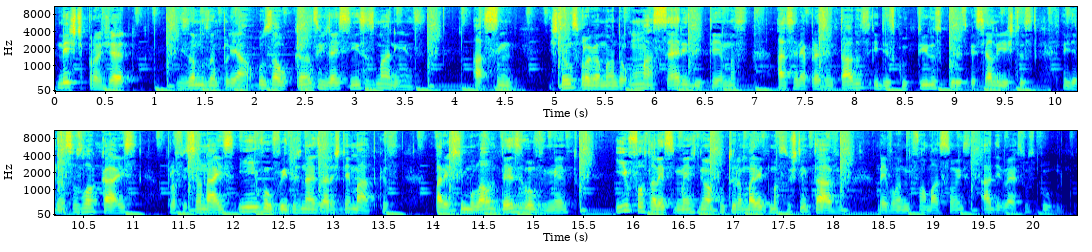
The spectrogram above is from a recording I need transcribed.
Neste projeto, visamos ampliar os alcances das ciências marinhas. Assim, estamos programando uma série de temas a serem apresentados e discutidos por especialistas, lideranças locais, profissionais e envolvidos nas áreas temáticas para estimular o desenvolvimento e o fortalecimento de uma cultura marítima sustentável, levando informações a diversos públicos.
